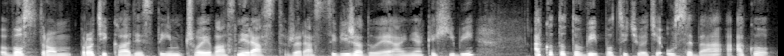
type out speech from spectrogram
v ostrom protiklade s tým, čo je vlastne rast, že rast si vyžaduje aj nejaké chyby. Ako toto vy pociťujete u seba a ako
